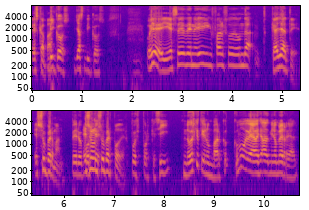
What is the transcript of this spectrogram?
es capaz. Because, just because. Oye, ¿y ese DNI falso de onda? Cállate, es Superman. Pero es ¿por un superpoder. Pues porque sí. ¿No ves que estoy en un barco? ¿Cómo me voy a mi nombre real?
